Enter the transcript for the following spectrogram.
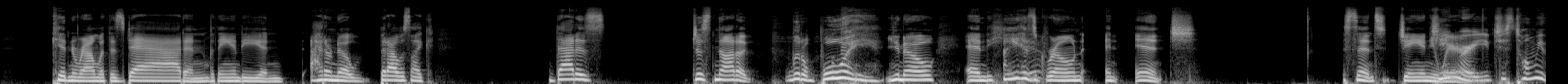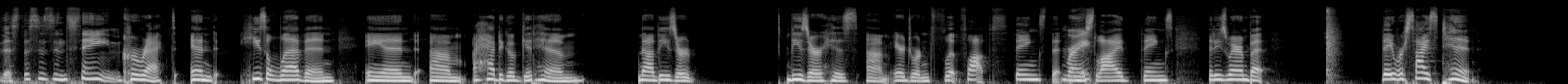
kidding around with his dad and with Andy. And I don't know, but I was like, that is just not a little boy, you know? And he I has do. grown an inch since January. January, you just told me this. This is insane. Correct. And he's 11 and um, I had to go get him. Now these are these are his um, Air Jordan flip-flops things that Right. slide things that he's wearing but they were size 10.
